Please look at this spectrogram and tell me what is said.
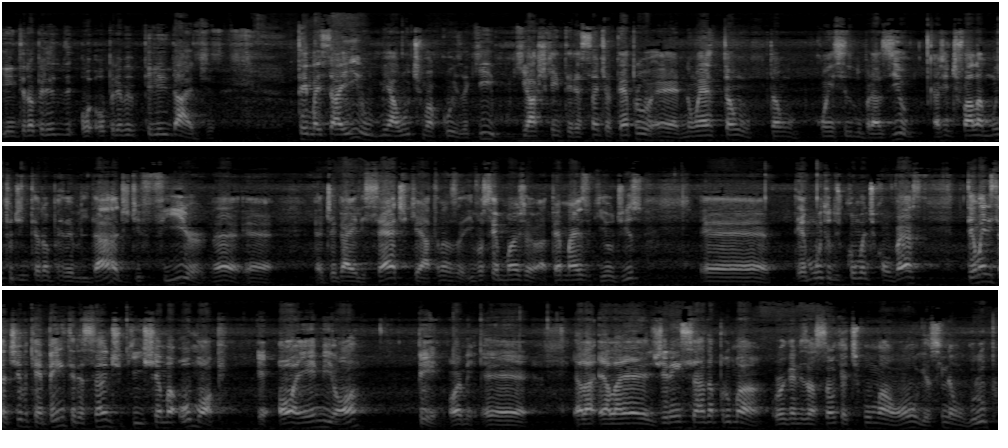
e interoperabilidade. tem, mas aí, minha última coisa aqui, que acho que é interessante, até pro, é, não é tão, tão conhecido no Brasil, a gente fala muito de interoperabilidade, de FEAR, né, é, é de HL7, que é a trans, e você manja até mais do que eu disso, é, é muito de como a gente conversa. Tem uma iniciativa que é bem interessante, que chama OMOP, é O-M-O-P, é, ela, ela é gerenciada por uma organização que é tipo uma ONG, assim, né, um grupo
